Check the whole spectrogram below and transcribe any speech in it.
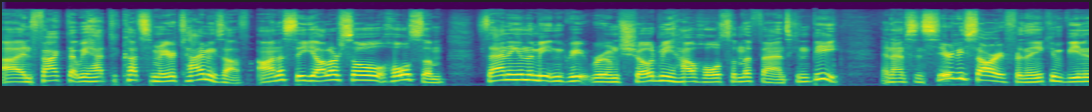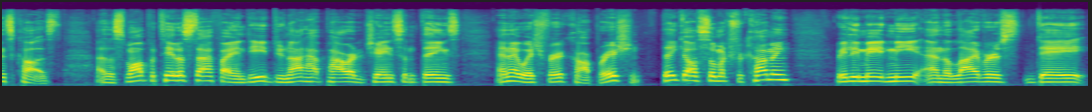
Uh, in fact, that we had to cut some of your timings off. Honestly, y'all are so wholesome. Standing in the meet and greet room showed me how wholesome the fans can be, and I'm sincerely sorry for the inconvenience caused. As a small potato staff, I indeed do not have power to change some things, and I wish for your cooperation. Thank y'all so much for coming. Really made me and the Livers day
